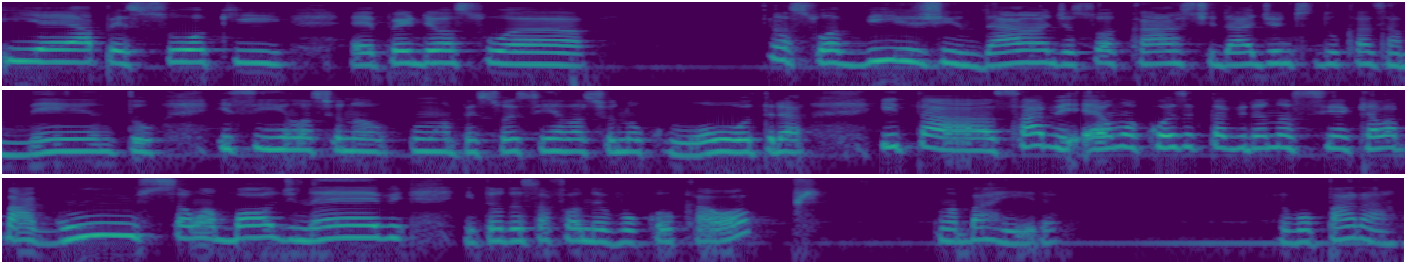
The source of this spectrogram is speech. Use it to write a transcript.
e é a pessoa que é, perdeu a sua a sua virgindade, a sua castidade antes do casamento e se relacionou com uma pessoa e se relacionou com outra e tá, sabe, é uma coisa que tá virando assim aquela bagunça, uma bola de neve. Então Deus tá falando, eu vou colocar, ó, uma barreira. Eu vou parar.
